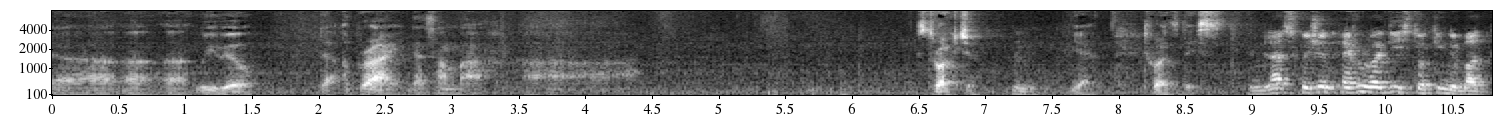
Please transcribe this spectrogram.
uh, uh, uh, we will the apply the, some uh, uh, structure, Mm. yeah, towards this. And last question: Everybody is talking about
